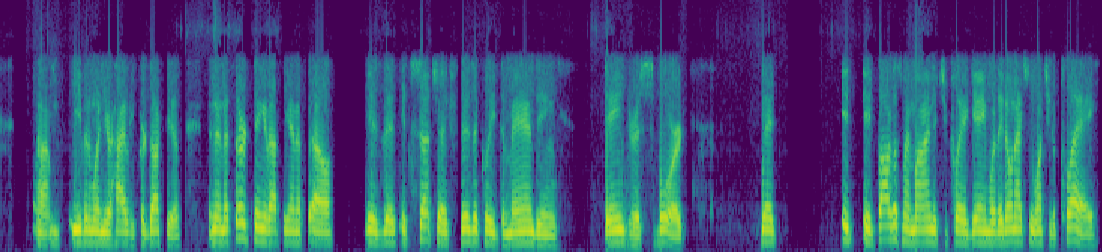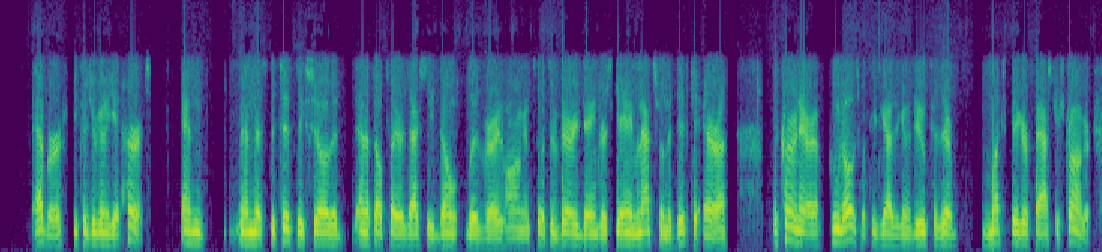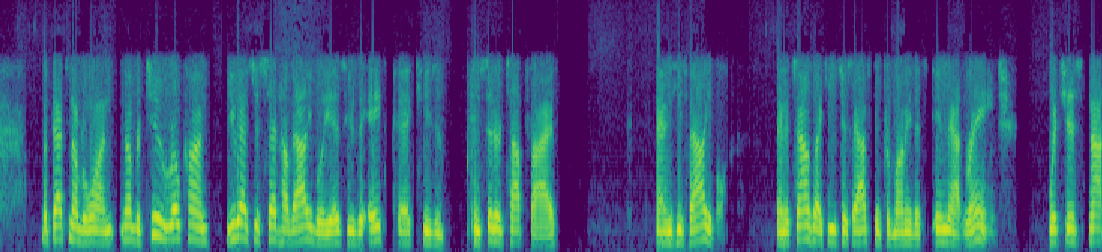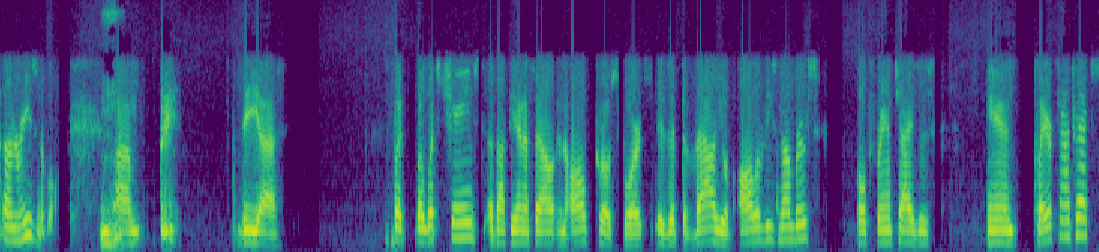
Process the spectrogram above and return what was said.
um, even when you're highly productive. And then the third thing about the NFL is that it's such a physically demanding, dangerous sport that it, it boggles my mind that you play a game where they don't actually want you to play ever because you're going to get hurt. And and the statistics show that NFL players actually don't live very long, and so it's a very dangerous game. And that's from the Ditka era. The current era, who knows what these guys are going to do because they're much bigger, faster, stronger. But that's number one. Number two, Roquan, you guys just said how valuable he is. He was the eighth pick. He's considered top five, and he's valuable. And it sounds like he's just asking for money that's in that range, which is not unreasonable. Mm-hmm. Um, the uh, but but what's changed about the NFL and all pro sports is that the value of all of these numbers, both franchises and player contracts,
